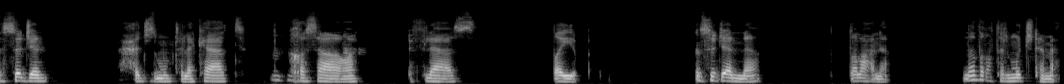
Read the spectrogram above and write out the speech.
سجن حجز ممتلكات. خسارة إفلاس. طيب انسجننا طلعنا. نظرة المجتمع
